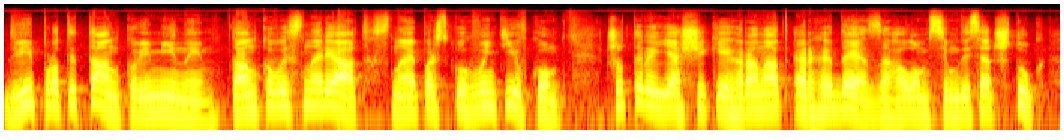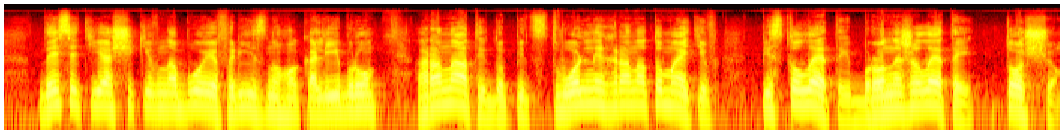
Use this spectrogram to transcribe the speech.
дві протитанкові міни, танковий снаряд, снайперську гвинтівку, 4 ящики гранат РГД, загалом 70 штук, 10 ящиків набоїв різного калібру, гранати до підствольних гранатометів, пістолети, бронежилети тощо.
